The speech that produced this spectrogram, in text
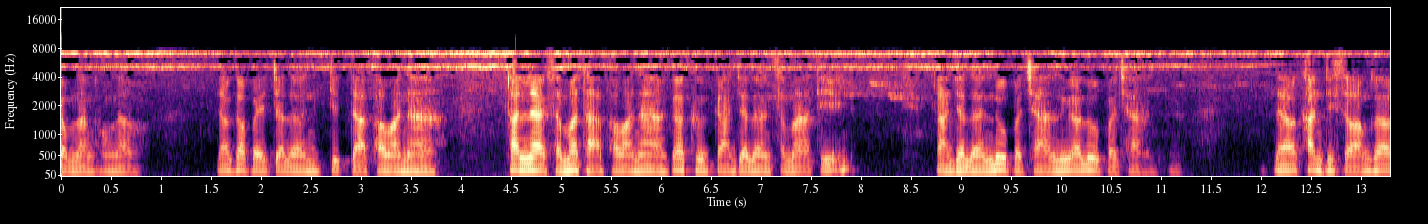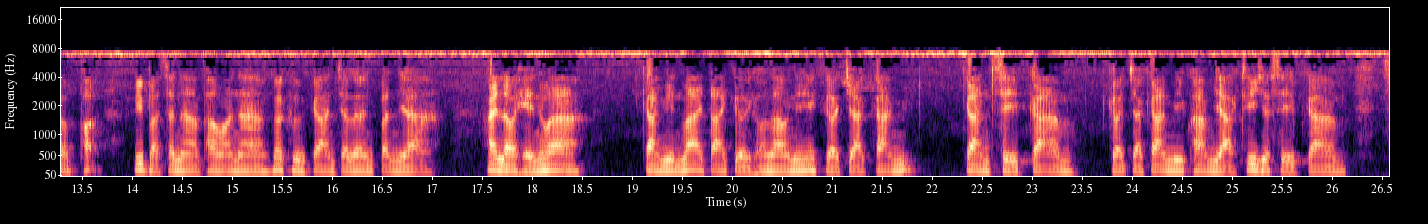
กำลังของเรา แล้วก็ไปเจริญจิตตภาวนา ขั้นแรกสมถะภาวนาก็คือการเจริญสมาธิ การเจริญรูปฌานหรืออรูปฌานแล้วขั้นที่สองก็วิปัสสนาภาวนาก็คือการเจริญปัญญา ให้เราเห็นว่า การเวียนว่ายตายเกิดของเรานี้เกิดจากการการเสพกาม เกิดจากการมีความอยากที่จะเสพกาม เส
